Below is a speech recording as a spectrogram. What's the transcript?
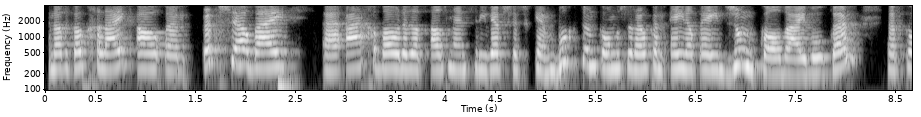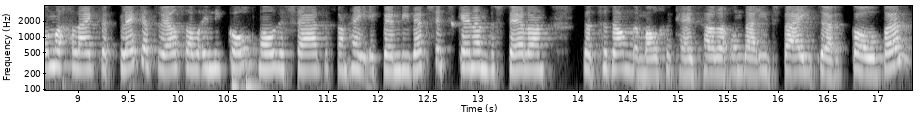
En dat ik ook gelijk al een upsell bij uh, aangeboden dat als mensen die website scan boekten, konden ze er ook een één op één Zoom call bij boeken. Dat kon dan gelijk ter plekke, terwijl ze al in die koopmodus zaten van hey, ik ben die website scan aan het bestellen, dat ze dan de mogelijkheid hadden om daar iets bij te kopen.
